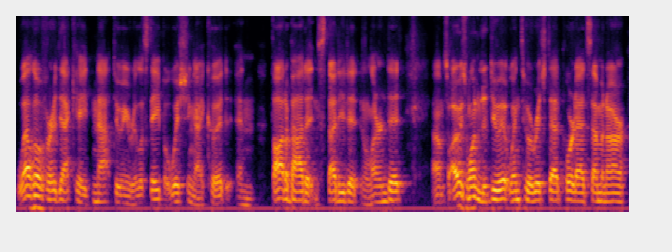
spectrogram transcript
well over a decade not doing real estate, but wishing I could and thought about it and studied it and learned it. Um, so I always wanted to do it, went to a Rich Dad Poor Dad seminar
